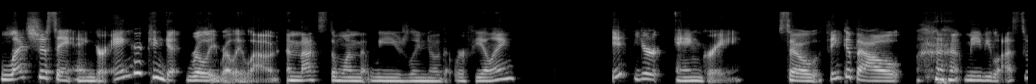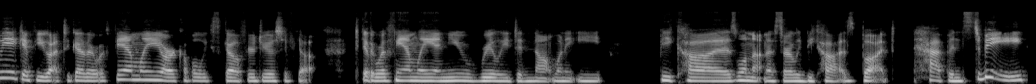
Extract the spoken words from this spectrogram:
Let's just say anger. Anger can get really, really loud. And that's the one that we usually know that we're feeling if you're angry, so think about maybe last week if you got together with family, or a couple weeks ago if you're Jewish, if you got together with family and you really did not want to eat because, well, not necessarily because, but happens to be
